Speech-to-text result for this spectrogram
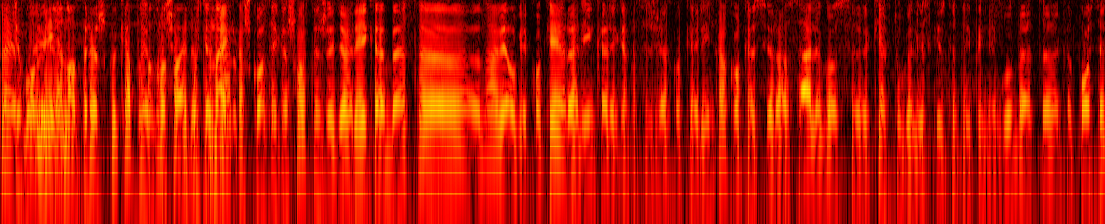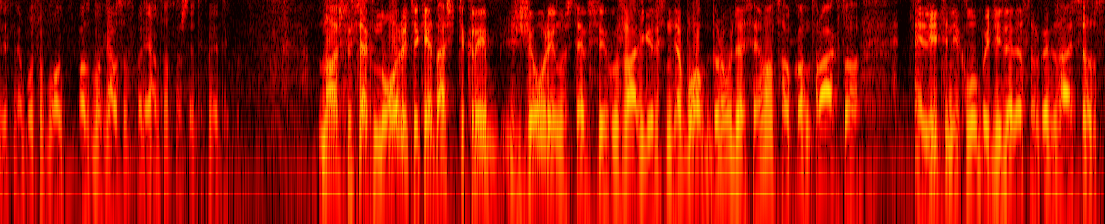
Taip, čia buvo tai- mėno prieš kokią Taip, pusantros savaitės. Būtinai tai dar- kažko tai kažkokio tai žaidėjo reikia, bet, na vėlgi, kokia yra rinka, reikia pasižiūrėti, kokia rinka, kokios yra sąlygos, e, kiek tu gali skirti tai pinigų, bet e, kad posteris nebūtų blog, pas blogiausias variantas, aš tai tikrai tikiu. Na, aš vis tiek noriu tikėti, aš tikrai žiauriai nustepsiu, jeigu Žalgeris nebuvo apdraudęs Evanso kontrakto. Elitiniai klubai, didelės organizacijos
